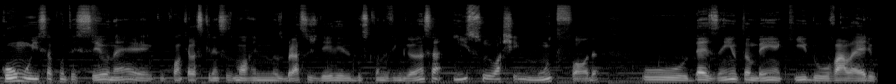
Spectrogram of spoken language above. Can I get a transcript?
como isso aconteceu, né, com aquelas crianças morrendo nos braços dele, ele buscando vingança, isso eu achei muito foda. O desenho também aqui do Valério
